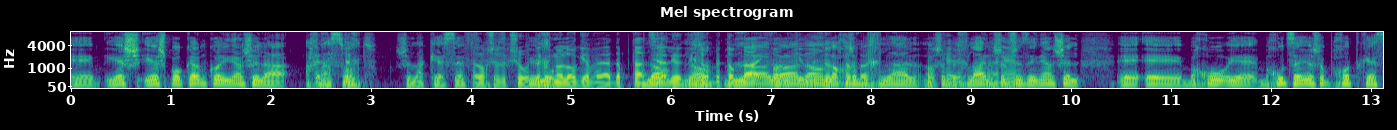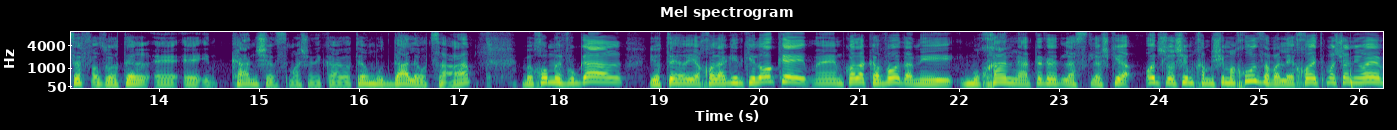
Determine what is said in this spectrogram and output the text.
אה, יש, יש פה קודם כל עניין של ההכנסות, של הכסף. אתה לא חושב שזה קשור כאילו- לטכנולוגיה ואדפטציה, לא, לחיות בתוך לא, האייפון? לא, כאילו, לא, לא בתוך חושב בכלל, לא חושב אוקיי, בכלל, אני חושב. שזה עניין של אה, אה, בחור, אה, בחור צעיר יש לו פחות כסף, אז הוא יותר אה, אה, conscious, מה שנקרא, יותר מודע להוצאה. בחור מבוגר יותר יכול להגיד, כאילו, אוקיי, עם כל הכבוד, אני מוכן לתת, להשקיע עוד 30-50 אחוז, אבל לאכול את מה שאני אוהב,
